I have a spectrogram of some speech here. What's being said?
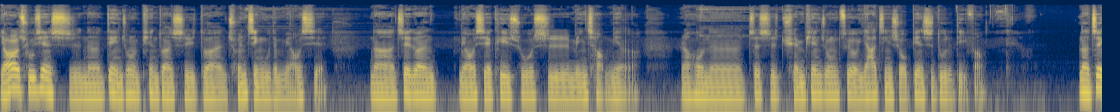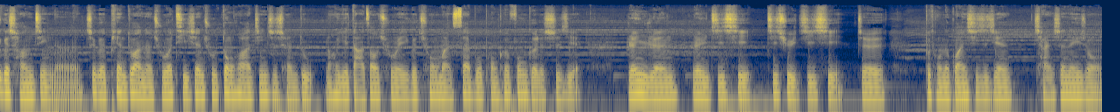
瑶二出现时呢，电影中的片段是一段纯景物的描写，那这段描写可以说是名场面了。然后呢，这是全片中最有押井守辨识度的地方。那这个场景呢，这个片段呢，除了体现出动画的精致程度，然后也打造出了一个充满赛博朋克风格的世界，人与人、人与机器、机器与机器这不同的关系之间产生的一种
